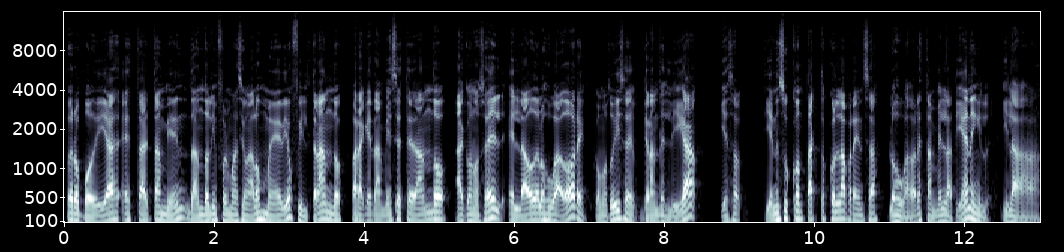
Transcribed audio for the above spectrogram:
pero podía estar también dando la información a los medios, filtrando, para que también se esté dando a conocer el lado de los jugadores. Como tú dices, Grandes Ligas, y eso tienen sus contactos con la prensa, los jugadores también la tienen y, la,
